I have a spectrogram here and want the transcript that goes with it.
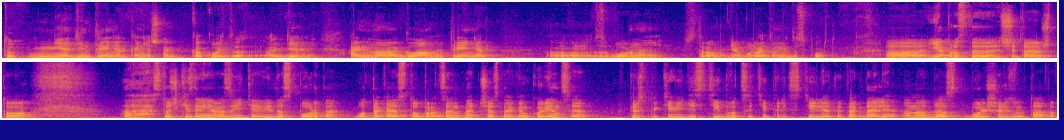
Тут не один тренер, конечно, какой-то отдельный, а именно главный тренер э, угу. сборной страны Я по этому виду спорта. А, я просто считаю, что а, с точки зрения развития вида спорта, вот такая стопроцентная честная конкуренция перспективе 10, 20, 30 лет и так далее, она даст больше результатов.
